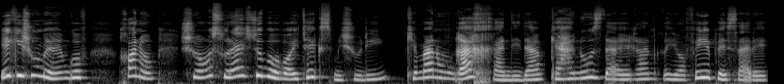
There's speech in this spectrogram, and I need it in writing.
یکیشون بهم گفت خانم شما صورتتو با وایتکس میشوری؟ که من اون قدر خندیدم که هنوز دقیقا قیافه پسره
